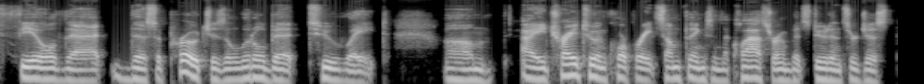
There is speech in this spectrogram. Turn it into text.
feel that this approach is a little bit too late. Um, I try to incorporate some things in the classroom, but students are just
